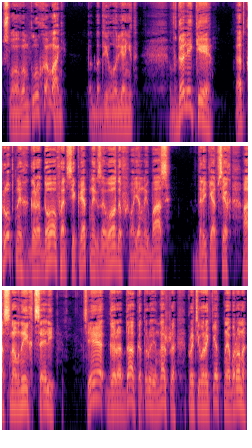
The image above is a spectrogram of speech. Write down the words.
Словом, глухомань, — подбодрил Леонид. Вдалеке от крупных городов, от секретных заводов, военных баз, вдалеке от всех основных целей. Те города, которые наша противоракетная оборона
